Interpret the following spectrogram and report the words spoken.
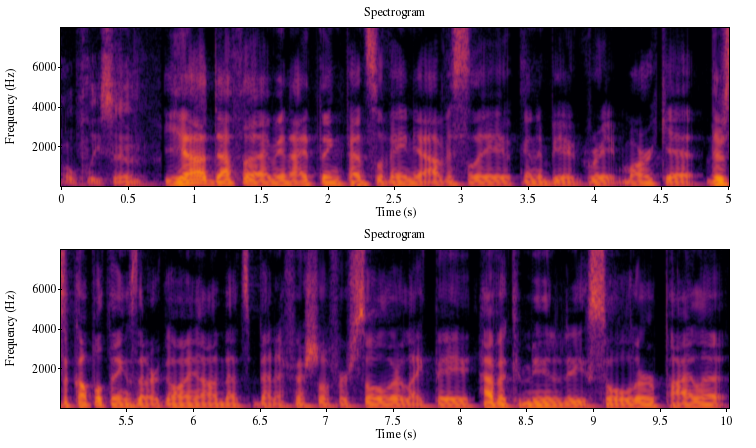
Hopefully soon. Yeah, definitely. I mean, I think Pennsylvania obviously going to be a great market. There's a couple things that are going on that's beneficial for solar. Like they have a community solar pilot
